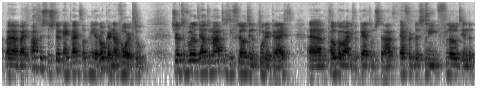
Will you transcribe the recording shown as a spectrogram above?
uh, bij het achterste stuk en krijgt wat meer rocker naar voren toe. Zorgt ervoor dat hij automatisch die float in de poeder krijgt. Um, ook al waar hij bekend om staat. Effortlessly float in de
